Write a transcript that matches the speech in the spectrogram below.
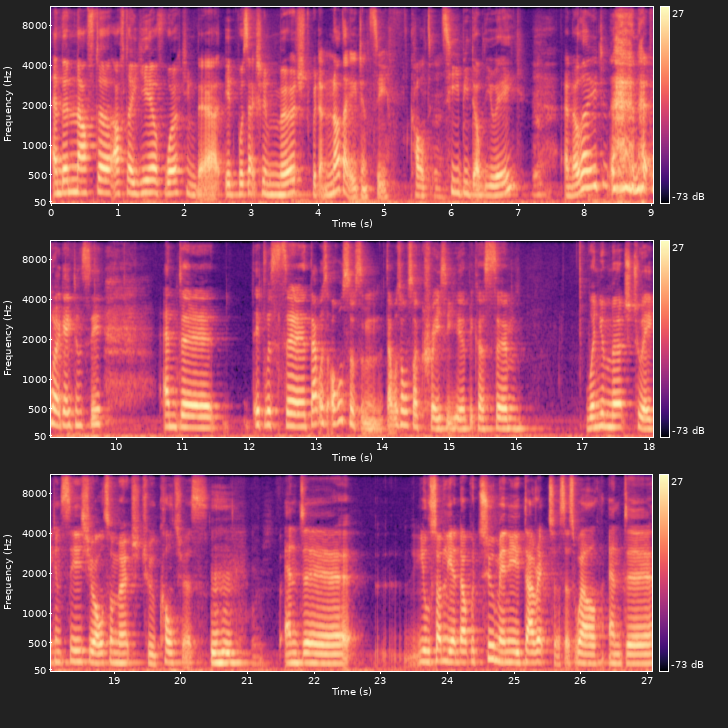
And then after after a year of working there, it was actually merged with another agency called Okay. TBWA, Yeah. another agent network agency, and uh, it was uh, that was also some that was also a crazy year because um, when you merge two agencies, you also merge two cultures, Mhm. And uh, you'll suddenly end up with too many directors as well, and. Uh,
